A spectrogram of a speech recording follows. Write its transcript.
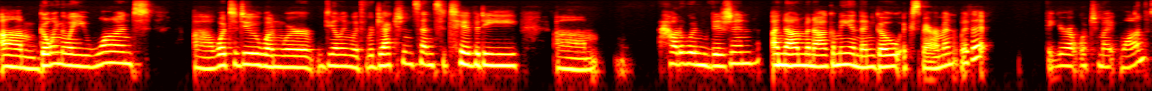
um, going the way you want uh, what to do when we're dealing with rejection sensitivity um, how to envision a non-monogamy and then go experiment with it figure out what you might want.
